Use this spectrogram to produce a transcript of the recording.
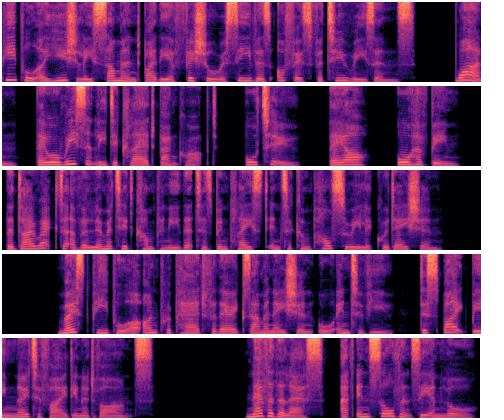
people are usually summoned by the official receiver's office for two reasons. 1. They were recently declared bankrupt, or 2. They are, or have been, the director of a limited company that has been placed into compulsory liquidation. Most people are unprepared for their examination or interview, despite being notified in advance. Nevertheless, at Insolvency and Law,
